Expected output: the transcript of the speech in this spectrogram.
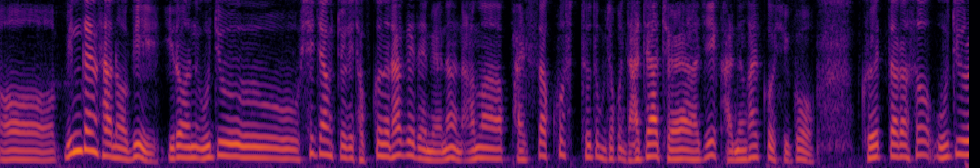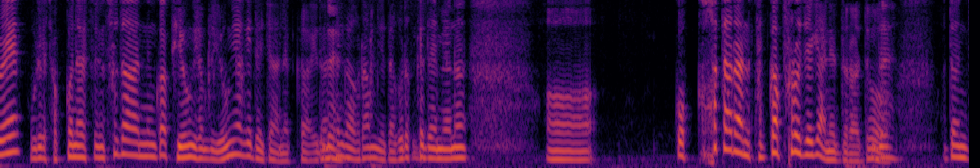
어, 민간 산업이 이런 우주 시장 쪽에 접근을 하게 되면은 아마 발사 코스트도 무조건 낮아져야지 가능할 것이고 그에 따라서 우주에 우리가 접근할 수 있는 수단과 비용이 좀 더 용이하게 되지 않을까 이런 네. 생각을 합니다. 그렇게 되면은 어, 꼭 커다란 국가 프로젝트가 아니더라도 네. 어떤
